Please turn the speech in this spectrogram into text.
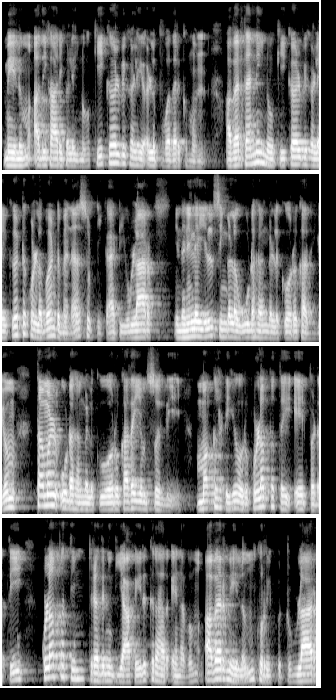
மேலும் அதிகாரிகளை நோக்கி கேள்விகளை எழுப்புவதற்கு முன் அவர் தன்னை நோக்கி கேள்விகளை கேட்டுக்கொள்ள வேண்டும் என சுட்டிக்காட்டியுள்ளார். இந்த நிலையில் சிங்கள ஊடகங்களுக்கு ஒரு கதையும் தமிழ் ஊடகங்களுக்கு ஒரு கதையும் சொல்லி மக்களிடையே ஒரு குழப்பத்தை ஏற்படுத்தி குழப்பத்தின் பிரதிநிதியாக இருக்கிறார் எனவும் அவர் மேலும் குறிப்பிட்டுள்ளார்.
